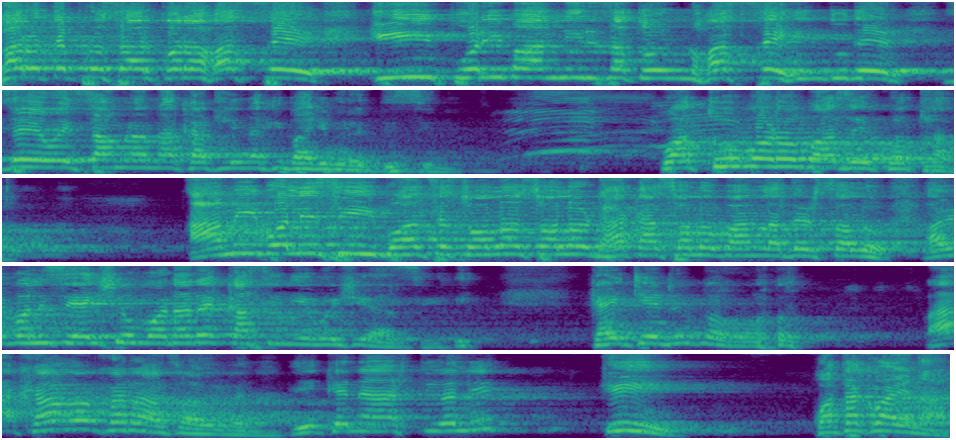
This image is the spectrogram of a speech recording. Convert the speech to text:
ভারতে প্রচার করা হচ্ছে। কি পরিমাণ নির্যাতন হচ্ছে হিন্দুদের? যে ওই চামড়া না কাটলি নাকি বাড়ি বেরোতে দিচ্ছি কত বড় বাজে কথা। আমি বলেছি, বলছে, চলো চলো, ঢাকা, চলো, বাংলাদেশ, চলো। আমি বলেছি এইসব বর্ডারে কাছি নিয়ে বসে আছি। কাইটে ঢুকো। পাখাও করা চলবে না। এখানে আসতে হলে কি? কথা কয় না।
